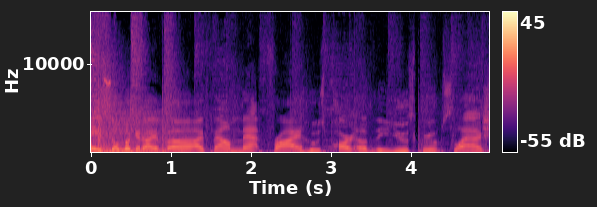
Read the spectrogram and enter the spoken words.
Hey, so look at I've uh, I found Matt Fry, who's part of the youth group slash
